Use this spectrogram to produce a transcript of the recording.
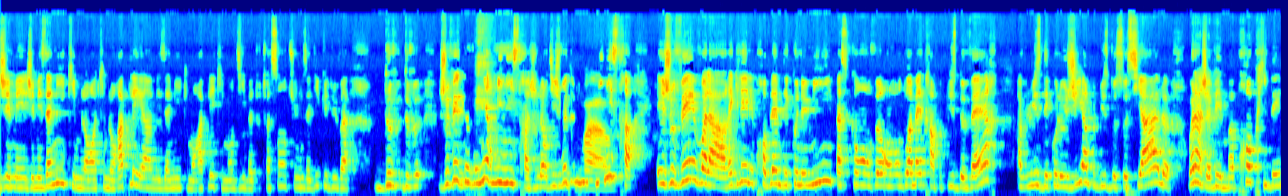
j'ai mes, amis qui me l'ont, qui me l'ont rappelé, hein, mes amis qui m'ont rappelé, qui m'ont dit, bah, de toute façon, tu nous as dit que tu vas, de, de, je vais devenir ministre. Je leur dis, je vais devenir ministre et je vais voilà régler les problèmes d'économie parce qu'on veut on doit mettre un peu plus de vert un peu plus d'écologie un peu plus de social. Voilà j'avais ma propre idée.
